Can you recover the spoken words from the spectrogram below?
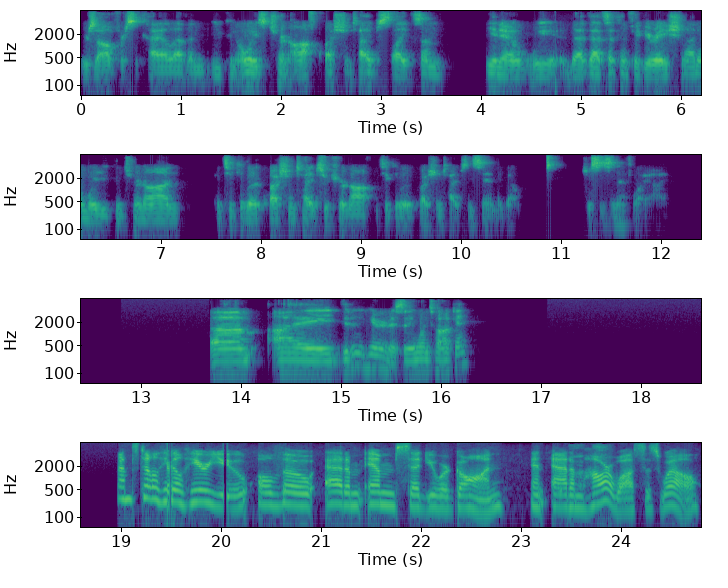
resolved for Sakai 11, you can always turn off question types. Like some, you know, we that that's a configuration item where you can turn on particular question types or turn off particular question types in Samigo, just as an FYI. Um, I didn't hear it. Is anyone talking? I'm still here, hear you, although Adam M said you were gone and Adam Hauerwas as well.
